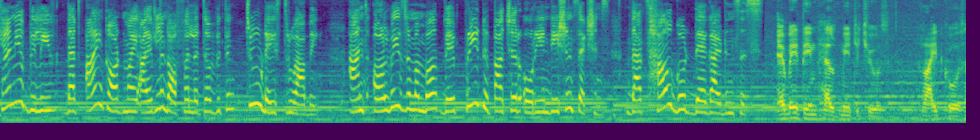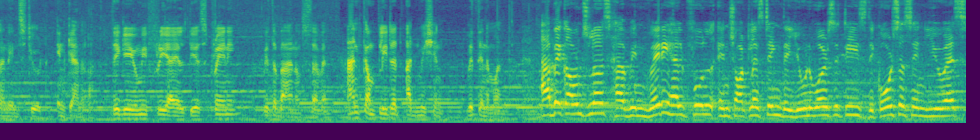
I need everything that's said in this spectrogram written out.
Can you believe that I got my Ireland offer letter within two days through ABE? And always remember their pre-departure orientation sections. That's how good their guidance is. ABE team helped me to choose right course and institute in Canada. They gave me free IELTS training with a band of 7 and completed admission within a month. ABE counselors have been very helpful in shortlisting the universities, the courses in US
